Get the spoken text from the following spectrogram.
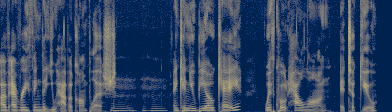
of everything that you have accomplished? Mm, mm-hmm. And can you be okay with, quote, how long it took you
